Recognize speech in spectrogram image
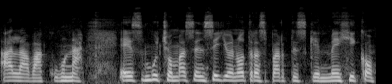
a la vacuna. Es mucho más sencillo en otras partes que en México.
